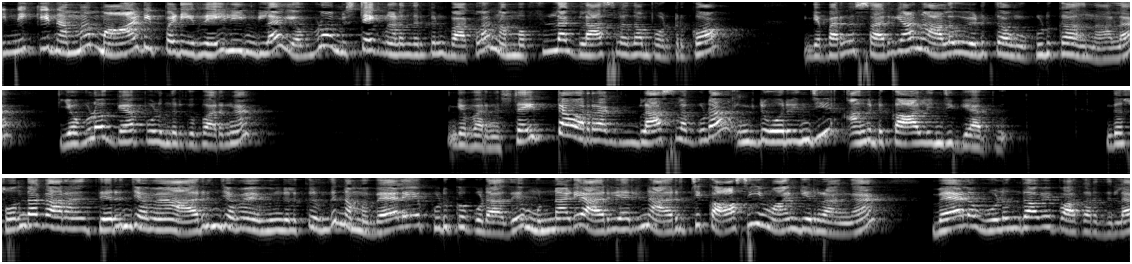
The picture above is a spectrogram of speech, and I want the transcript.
இன்றைக்கி நம்ம மாடிப்படி ரெயிலிங்கில் எவ்வளோ மிஸ்டேக் நடந்திருக்குன்னு பார்க்கலாம். நம்ம ஃபுல்லாக கிளாஸில் தான் போட்டிருக்கோம். இங்கே பாருங்கள் சரியான அளவு எடுத்து அவங்க கொடுக்காதனால எவ்வளோ கேப் விழுந்திருக்கு பாருங்கள் இங்கே பாருங்கள் ஸ்ட்ரைட்டாக வர்ற கிளாஸில் கூட இங்கிட்டு ஒரு இன்ச்சு அங்கிட்டு கால் இன்ச்சு கேப்பு இந்த சொந்தக்காரன் தெரிஞ்சவன் அறிஞ்சவன் இவங்களுக்கு வந்து நம்ம வேலையை கொடுக்கக்கூடாது முன்னாடியே அரி அரின்னு அரிச்சு காசையும் வாங்கிடுறாங்க. வேலை ஒழுங்காகவே பார்க்கறதில்ல.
